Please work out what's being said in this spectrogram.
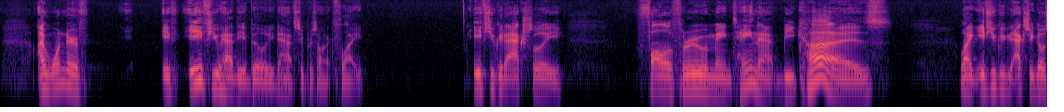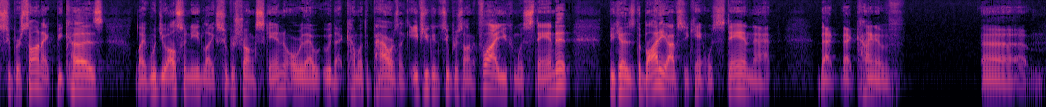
I wonder if if if you had the ability to have supersonic flight, if you could actually follow through and maintain that because Like if you could actually go supersonic, because like would you also need like super strong skin, or would that would that come with the powers? Like if you can supersonic fly, you can withstand it, because the body obviously can't withstand that that that kind of um,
